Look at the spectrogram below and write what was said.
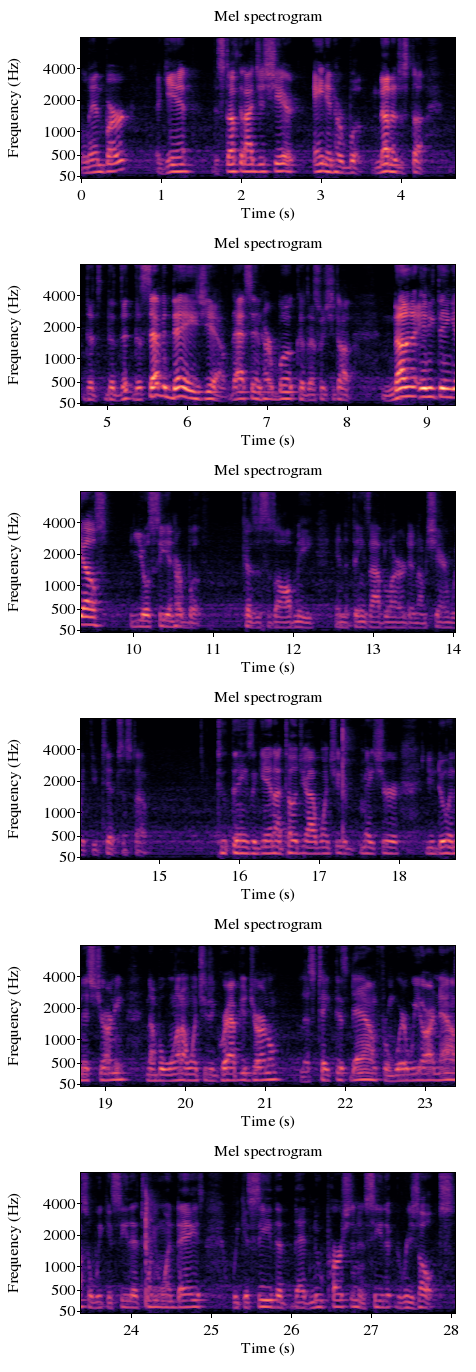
Lindberg. Again, the stuff that I just shared, ain't in her book. None of the stuff. The, the, the, the seven days, yeah, that's in her book because that's what she taught. None of anything else you'll see in her book because this is all me and the things I've learned and I'm sharing with you tips and stuff. Two things again, I told you I want you to make sure you're doing this journey. Number one, I want you to grab your journal. Let's take this down from where we are now so we can see that 21 days. We can see that, that new person and see the, the results.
